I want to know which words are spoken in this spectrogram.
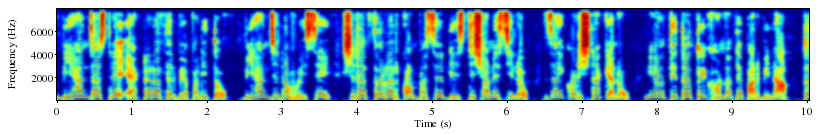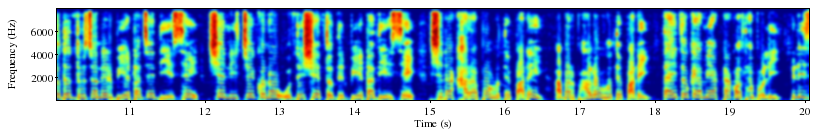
বিহান জাস্ট একটা রাতের ব্যাপারই তো। বিহান যেটা হয়েছে, সেটা তোর আর কম্পাসের ডেস্টিশনে ছিল। যাই করিস না কেন, নিয়তি তো তুই খণ্ডাতে পারবি না। তোদের দুজনের বিয়েটা যে দিয়েছে, সে নিশ্চয়ই কোনো উদ্দেশ্যে তোদের বিয়েটা দিয়েছে। সেটা খারাপও হতে পারে আবার ভালো হতে পারে তাই তোকে আমি একটা কথা বলি প্লিজ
